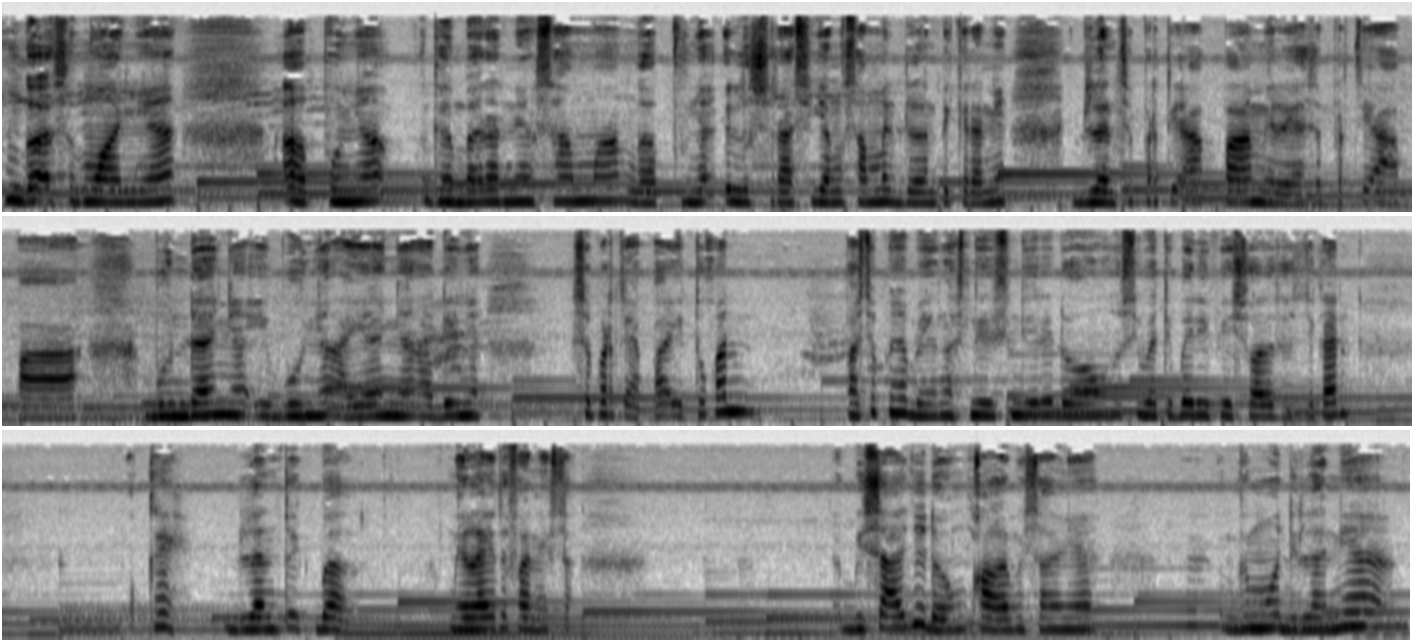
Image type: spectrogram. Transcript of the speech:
nggak semuanya uh, punya gambaran yang sama nggak punya ilustrasi yang sama di dalam pikirannya. Dilan seperti apa Milia seperti apa bundanya ibunya ayahnya adiknya seperti apa itu kan pasti punya bayangan sendiri-sendiri dong. Terus tiba-tiba divisualisasikan oke okay, Dilan tuh Iqbal Mila itu Vanessa. Bisa aja dong kalau misalnya mau Dilannya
